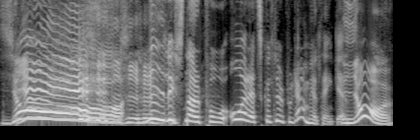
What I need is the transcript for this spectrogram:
Ja! Ni lyssnar på årets kulturprogram helt enkelt. Ja!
